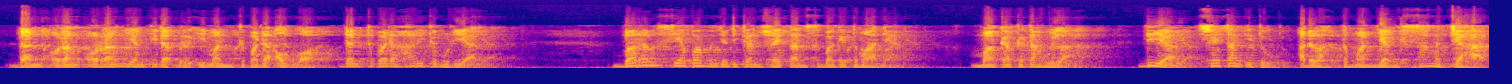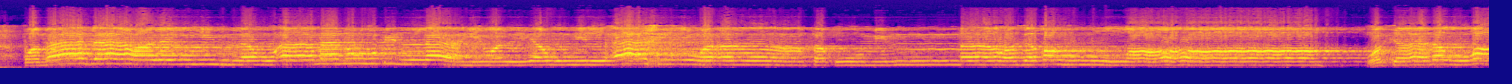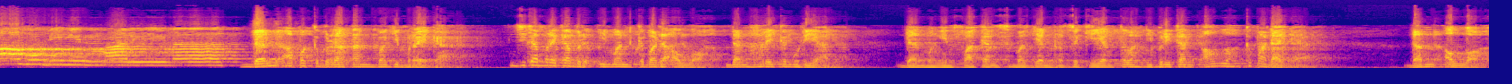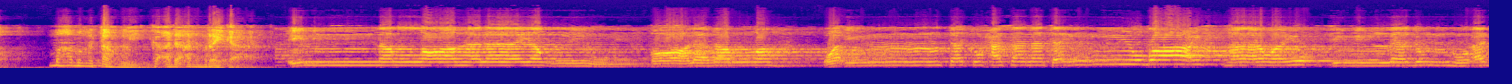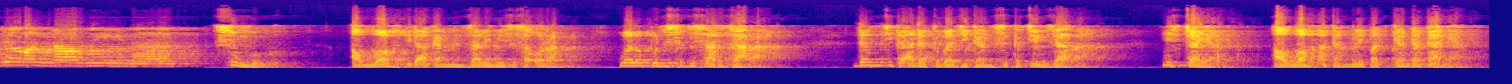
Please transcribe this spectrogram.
Dan orang-orang yang tidak beriman kepada Allah dan kepada hari kemudian. Barang siapa menjadikan syaitan sebagai temannya, maka ketahuilah, dia, syaitan itu, adalah teman yang sangat jahat. وَمَاذَا عَلَيْهِمْ لَوْ آمَنُوا بِاللَّهِ وأنفقوا مما رزقهم الله وكان الله بهم عليما Dan apa keberatan bagi mereka jika mereka beriman kepada Allah dan hari kemudian dan menginfakkan sebagian rezeki yang telah diberikan Allah kepadanya. Dan Allah maha mengetahui keadaan mereka. Inna Allah la yadlimu qala darrah wa in taku hasanatan yudha'ifha wa yu'ti min ladunhu ajran azimah. Sungguh Allah tidak akan menzalimi seseorang walaupun sebesar jarah. Dan jika ada kebajikan sekecil zarah, niscaya Allah akan melipat gandakannya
